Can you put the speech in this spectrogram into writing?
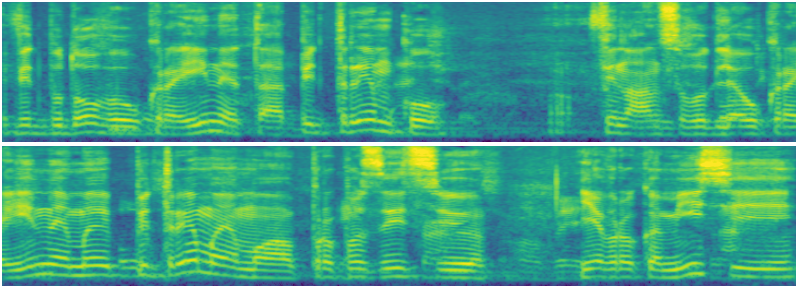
відбудови України та підтримку фінансову для України. Ми підтримуємо пропозицію Єврокомісії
